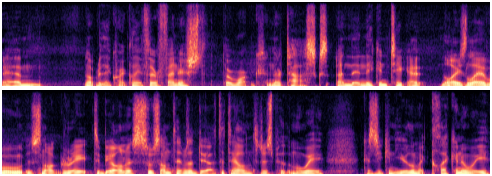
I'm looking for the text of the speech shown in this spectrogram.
Um, not really quickly if they're finished their work and their tasks and then they can take out noise level it's not great to be honest. So sometimes i do have to tell them to just put them away because you can hear them like clicking away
